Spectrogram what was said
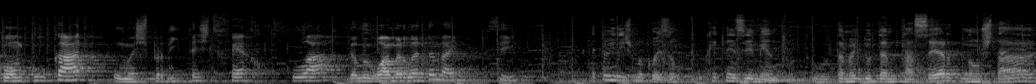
como colocar umas perditas de ferro lá da Leroy Merlin também. Sim. Então e diz-me uma coisa, o que é que tens em mente? O tamanho do tampo está certo, não está?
